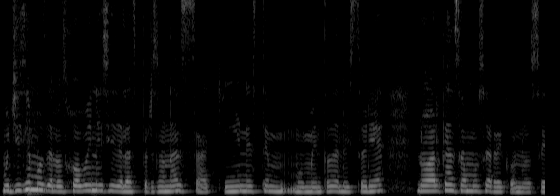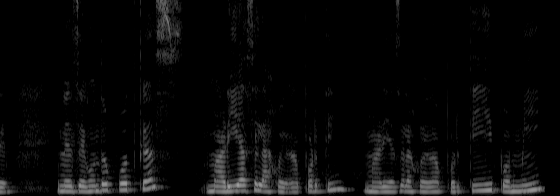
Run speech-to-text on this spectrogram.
muchísimos de los jóvenes y de las personas aquí en este momento de la historia no alcanzamos a reconocer. En el segundo podcast, María se la juega por ti, María se la juega por ti, por mí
